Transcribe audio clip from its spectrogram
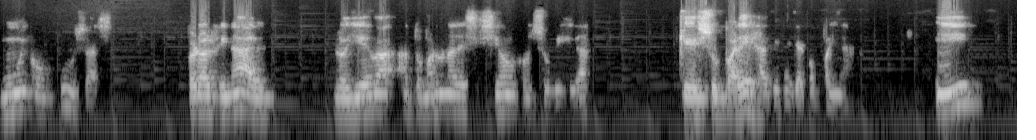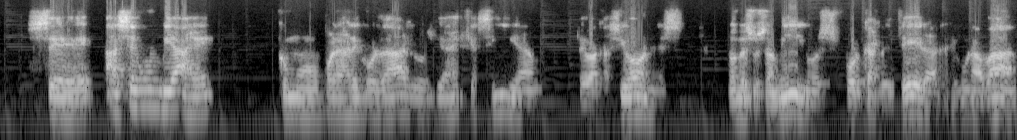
muy confusas, pero al final lo lleva a tomar una decisión con su vida que su pareja tiene que acompañar. Y se hacen un viaje como para recordar los viajes que hacían de vacaciones, donde sus amigos, por carretera, en una van,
